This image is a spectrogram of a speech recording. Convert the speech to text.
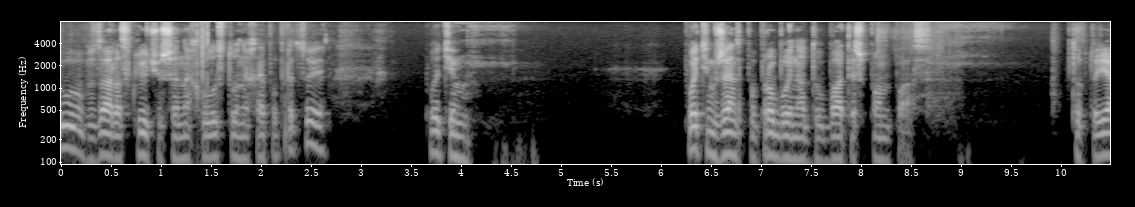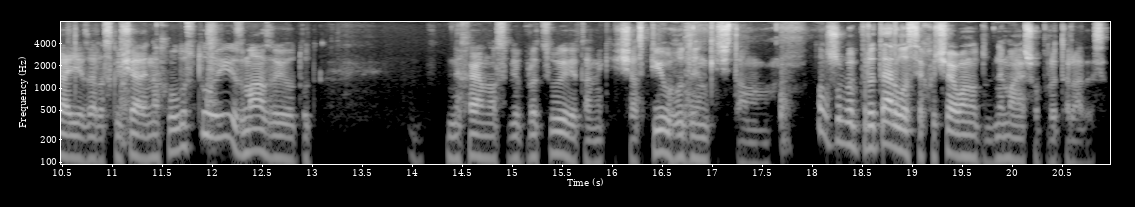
ту зараз включу ще на холосту, нехай попрацює. Потім. Потім вже попробую надовбати шпонпас. Тобто я її зараз включаю на холосту і змазую тут. Нехай воно собі працює, там якийсь час півгодинки чи там. Ну, щоб притерлося, хоча воно тут немає що притиратися.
